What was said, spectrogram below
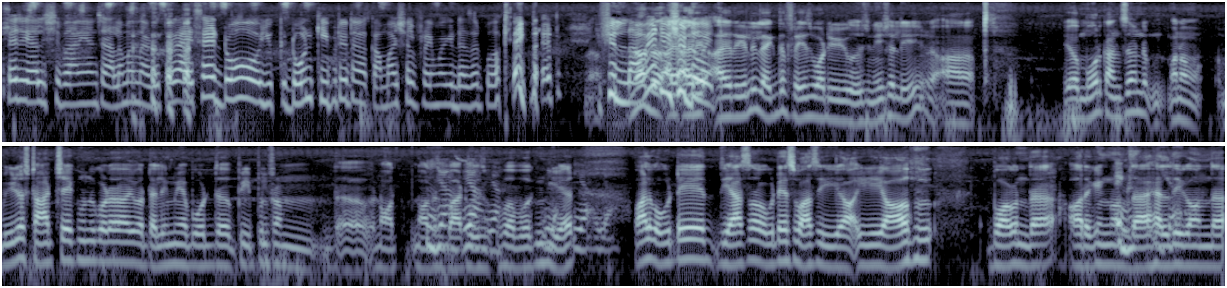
ఎట్లా చేయాలి శివాని? అని చాలా మంది అడుగుతారు I said do you don't keep it in commercial frame it doesn't work like that if you love it you should do it I really like the phrase what you use initially you are more concern మనం వీడియో స్టార్ట్ చేయకముందు కూడా you are telling me about the people from the north northern Yeah, part yeah, yeah. Who are working here. వాళ్ళకి ఒకటే ధ్యాస ఒకటే శ్వాస ఈ ఆవు బాగుందా? ఆరోగ్యంగా ఉందా? హెల్తీగా ఉందా.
